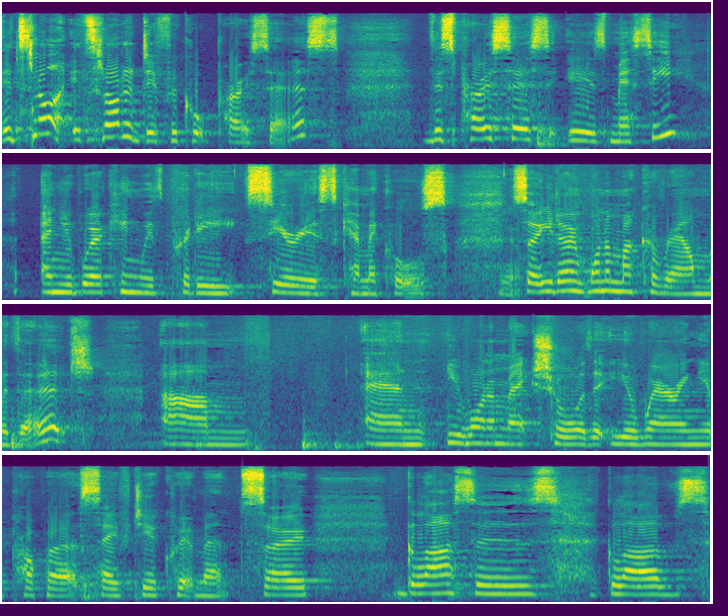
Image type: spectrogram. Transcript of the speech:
it's not, it's not a difficult process. This process is messy and you're working with pretty serious chemicals. Yeah. So you don't want to muck around with it. Um, and you want to make sure that you're wearing your proper safety equipment. So glasses, gloves,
